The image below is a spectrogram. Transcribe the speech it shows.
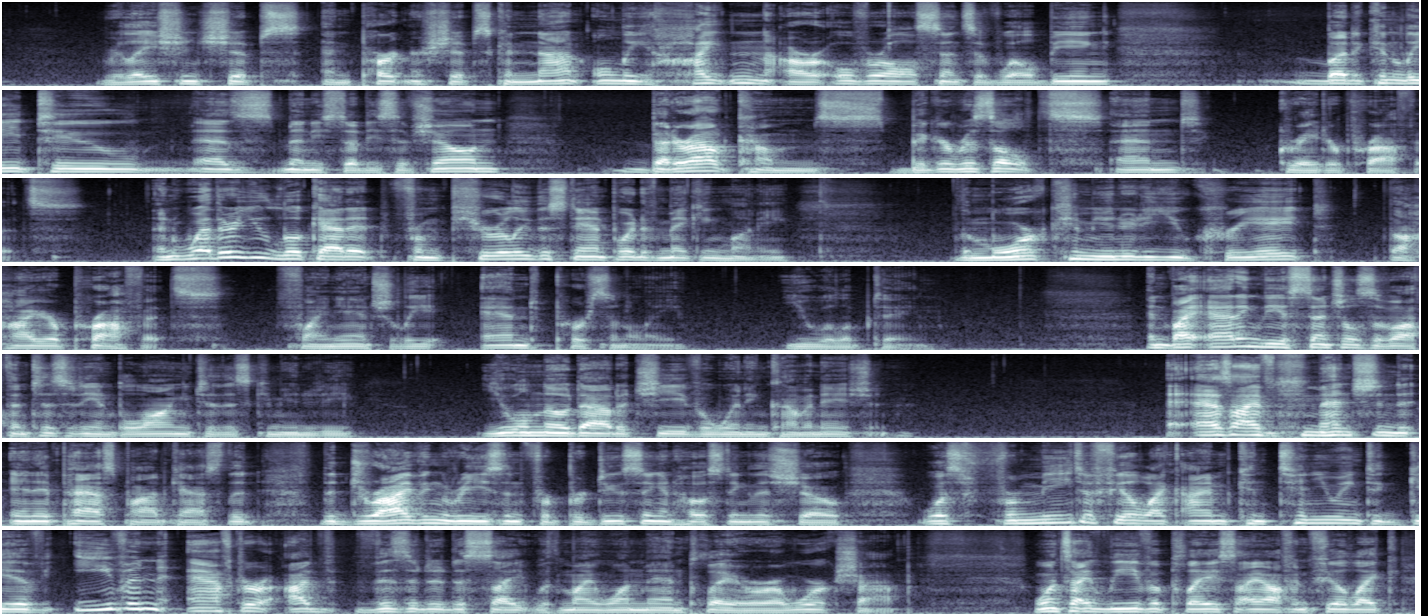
relationships, and partnerships can not only heighten our overall sense of well being, but it can lead to, as many studies have shown, better outcomes, bigger results, and greater profits. And whether you look at it from purely the standpoint of making money, the more community you create, the higher profits financially and personally, you will obtain. And by adding the essentials of authenticity and belonging to this community, you will no doubt achieve a winning combination as I've mentioned in a past podcast, the, the driving reason for producing and hosting this show was for me to feel like I'm continuing to give even after I've visited a site with my one man play or a workshop. Once I leave a place, I often feel like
